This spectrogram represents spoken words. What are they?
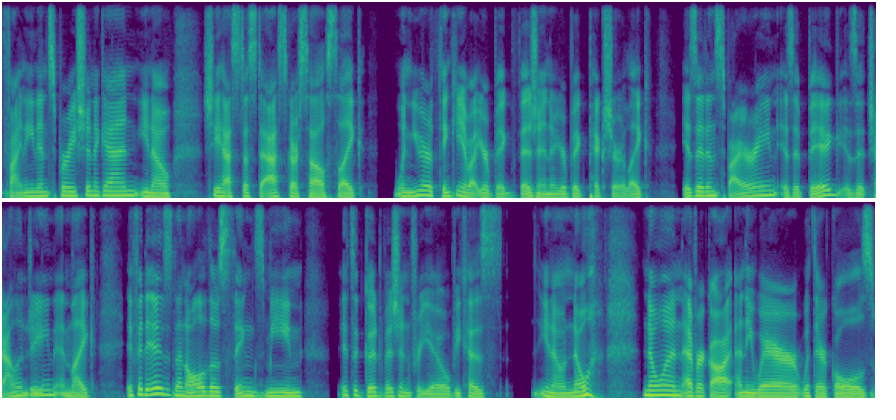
finding inspiration again. You know, she asked us to ask ourselves, like, when you are thinking about your big vision or your big picture, like, is it inspiring? Is it big? Is it challenging? And like, if it is, then all of those things mean it's a good vision for you because you know, no no one ever got anywhere with their goals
